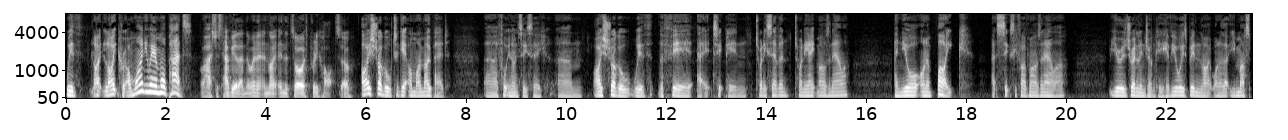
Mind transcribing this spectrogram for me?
with like lycra on. Why aren't you wearing more pads? Well, it's just heavier then, though, isn't it? And like in the tour, it's pretty hot. So I struggle to get on my moped, uh, 49cc. Um, I struggle with the fear at it tipping 27, 28 miles an hour. And you're on a bike at 65 miles an hour. You're an adrenaline junkie. Have you always been like one of that? You must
